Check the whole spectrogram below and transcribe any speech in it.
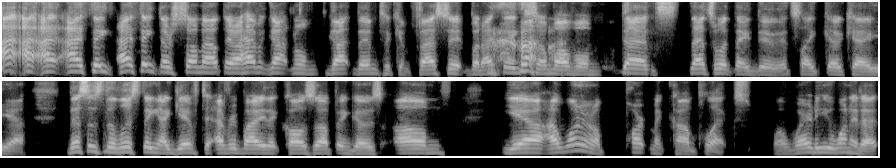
I, I think I think there's some out there. I haven't gotten them got them to confess it, but I think some of them that's that's what they do. It's like, okay, yeah, this is the listing I give to everybody that calls up and goes, um, yeah, I want an apartment complex. Well, where do you want it at?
